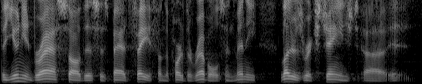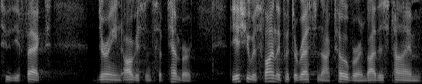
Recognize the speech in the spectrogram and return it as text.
The Union brass saw this as bad faith on the part of the rebels, and many letters were exchanged uh, to the effect during August and September. The issue was finally put to rest in October, and by this time,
